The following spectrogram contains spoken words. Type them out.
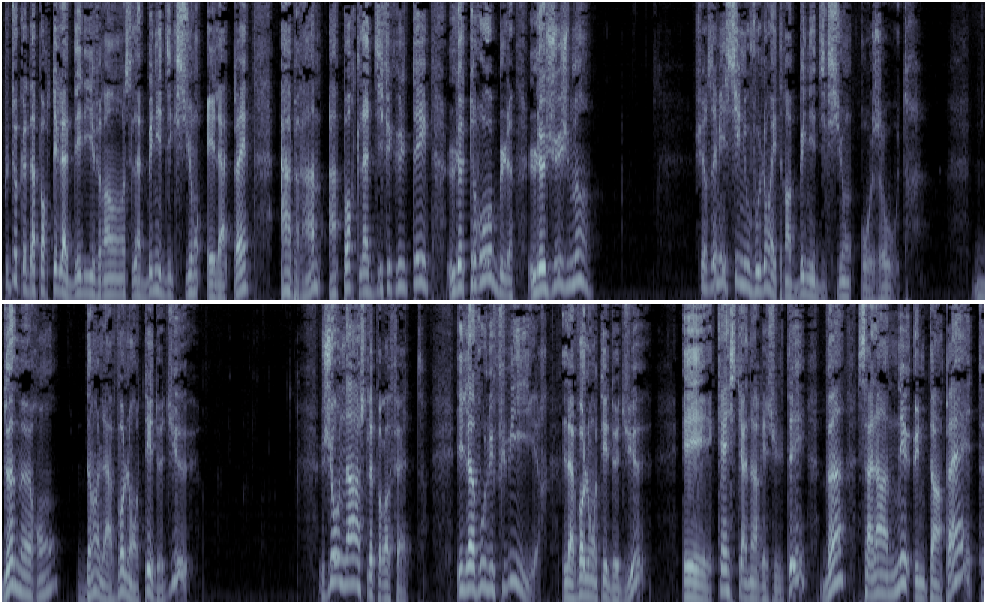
plutôt que d'apporter la délivrance, la bénédiction et la paix, Abraham apporte la difficulté, le trouble, le jugement. Chers amis, si nous voulons être en bénédiction aux autres, demeurons dans la volonté de Dieu. Jonas le prophète, il a voulu fuir la volonté de Dieu, et qu'est-ce qui en a résulté? Ben, ça l'a amené une tempête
